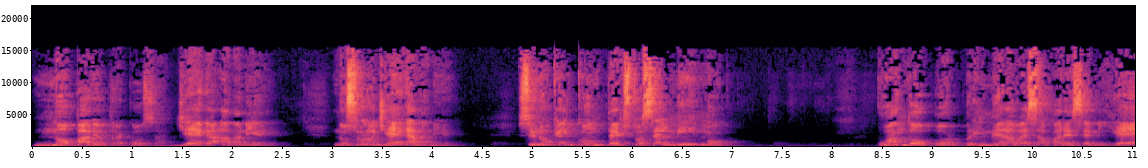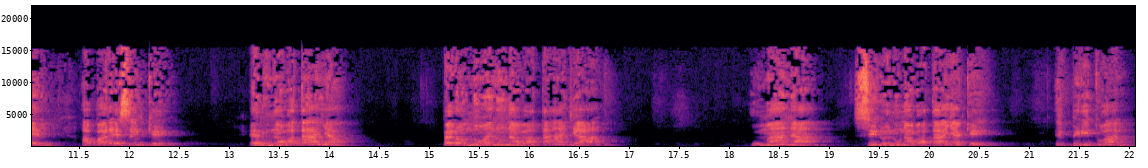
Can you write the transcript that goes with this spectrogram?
no pare otra cosa. Llega a Daniel. No solo llega a Daniel, sino que el contexto es el mismo. Cuando por primera vez aparece Miguel, aparece en qué? En una batalla. Pero no en una batalla humana, sino en una batalla que espiritual.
